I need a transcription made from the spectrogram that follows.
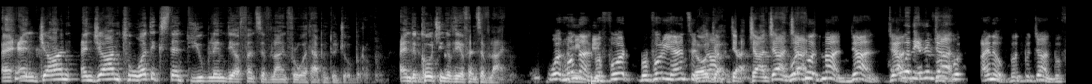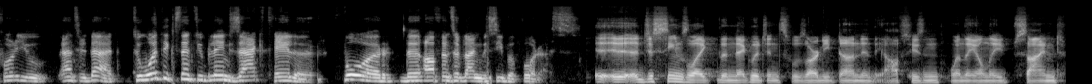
And, and John, and John, to what extent do you blame the offensive line for what happened to Joe Burrow and the coaching of the offensive line? Well, hold mean, on before before you answer. No, John, John, John, John, John, Wait, John. wait, John, John, John. wanna John. Before- I know, but but John, before you answer that, to what extent do you blame Zac Taylor for the offensive line we see before us? it, it just seems like the negligence was already done in the offseason when they only signed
